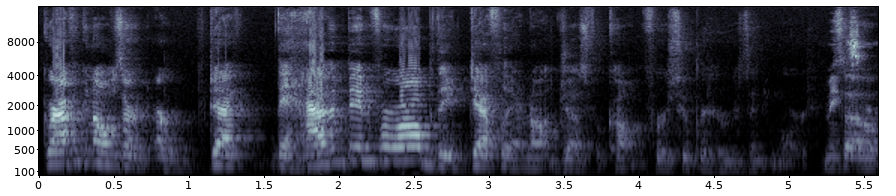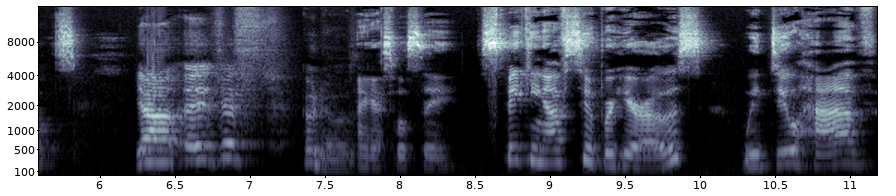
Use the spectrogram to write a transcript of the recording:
graphic novels are, are def- they haven't been for a while, but they definitely are not just for com- for superheroes anymore. Makes so, sense. Yeah, it just who knows. I guess we'll see. Speaking of superheroes, we do have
